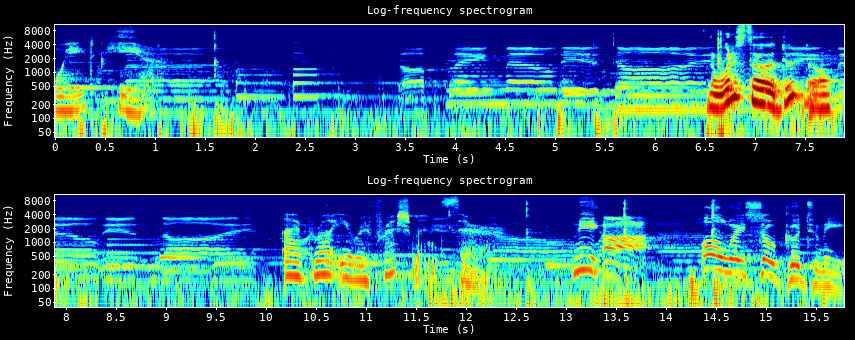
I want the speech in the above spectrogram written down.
Wait here. The plain meld is nigh, Now, what is the dude though? meld is nigh. I've brought you refreshments, sir. Niha! Always so good to me.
